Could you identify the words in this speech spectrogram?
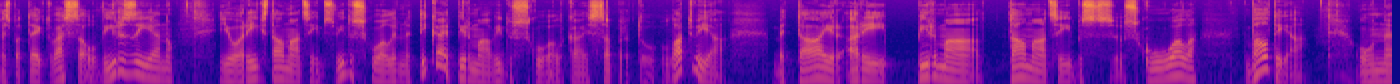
es pat teiktu, veselu virzienu, jo Rīgas tālmācības vidusskola ir ne tikai pirmā vidusskola, kā es sapratu, Latvijā, bet tā ir arī pirmā tālmācības skola Baltijā. Un e,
